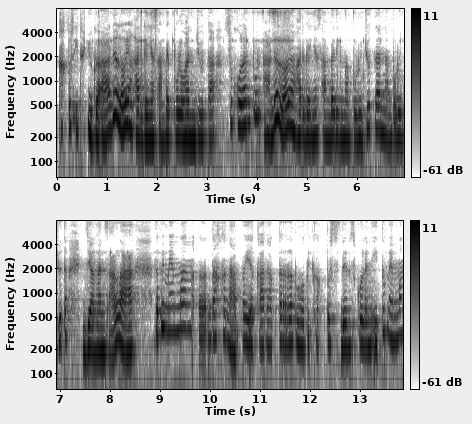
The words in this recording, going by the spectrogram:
kaktus itu juga ada loh yang harganya sampai puluhan juta. Sukulen pun ada loh yang harganya sampai 50 juta 60 juta. Jangan salah. Tapi memang eh, entah kenapa ya karakter hobi kaktus dan sukulen itu memang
